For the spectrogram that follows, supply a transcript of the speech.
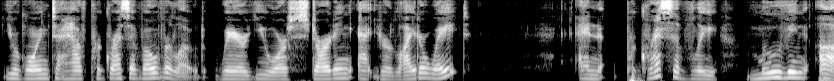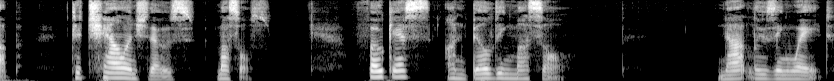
you're going to have progressive overload where you are starting at your lighter weight and progressively moving up to challenge those muscles. Focus on building muscle, not losing weight.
